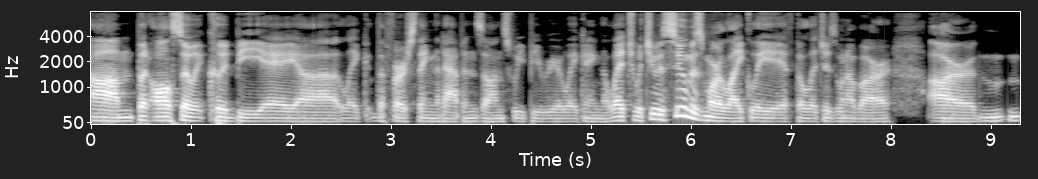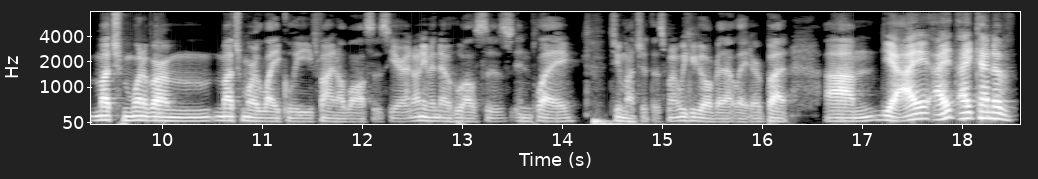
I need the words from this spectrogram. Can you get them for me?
Um, but also it could be a, uh, like the first thing that happens on Sweet Pea reawakening the Lich, which you assume is more likely if the Lich is one of our, our much, one of our much more likely final bosses here. I don't even know who else is in play too much at this point. We could go over that later, but, um, yeah, I, I, I kind of,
